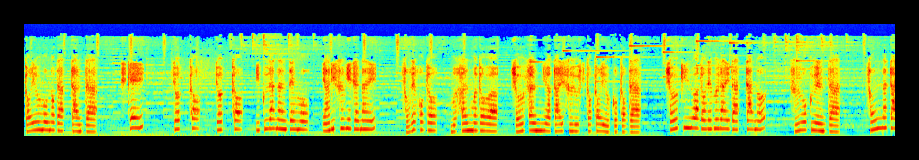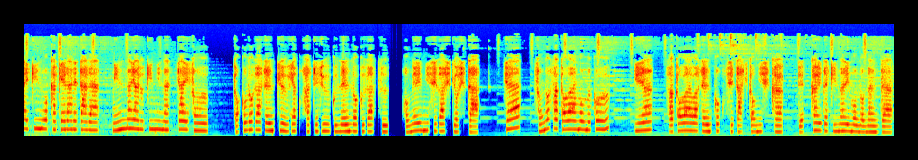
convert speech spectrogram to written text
というものだったんだ。死刑？ちょっと、ちょっと、いくらなんでも、やりすぎじゃない？それほど、ムハンマドは、賞賛に値する人ということだ。賞金はどれぐらいだったの？数億円だ。そんな大金をかけられたら、みんなやる気になっちゃいそう。ところが1989年6月、ホメイニ氏が死去した。じゃあ、そのファトワーも無効いや、ファトワーは宣告した人にしか、撤回できないものなんだ。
